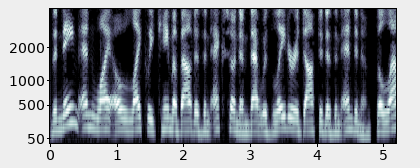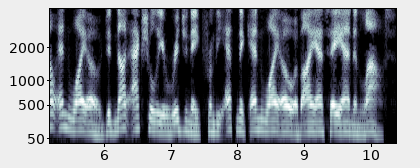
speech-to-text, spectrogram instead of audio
The name Nyo likely came about as an exonym that was later adopted as an endonym. The Lao Nyo did not actually originate from the ethnic Nyo of Isan and Laos.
